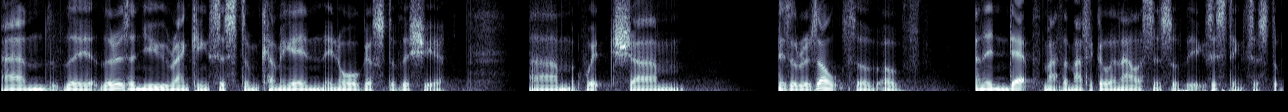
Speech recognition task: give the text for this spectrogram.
and the, there is a new ranking system coming in in August of this year, um, which um, is a result of, of an in-depth mathematical analysis of the existing system.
